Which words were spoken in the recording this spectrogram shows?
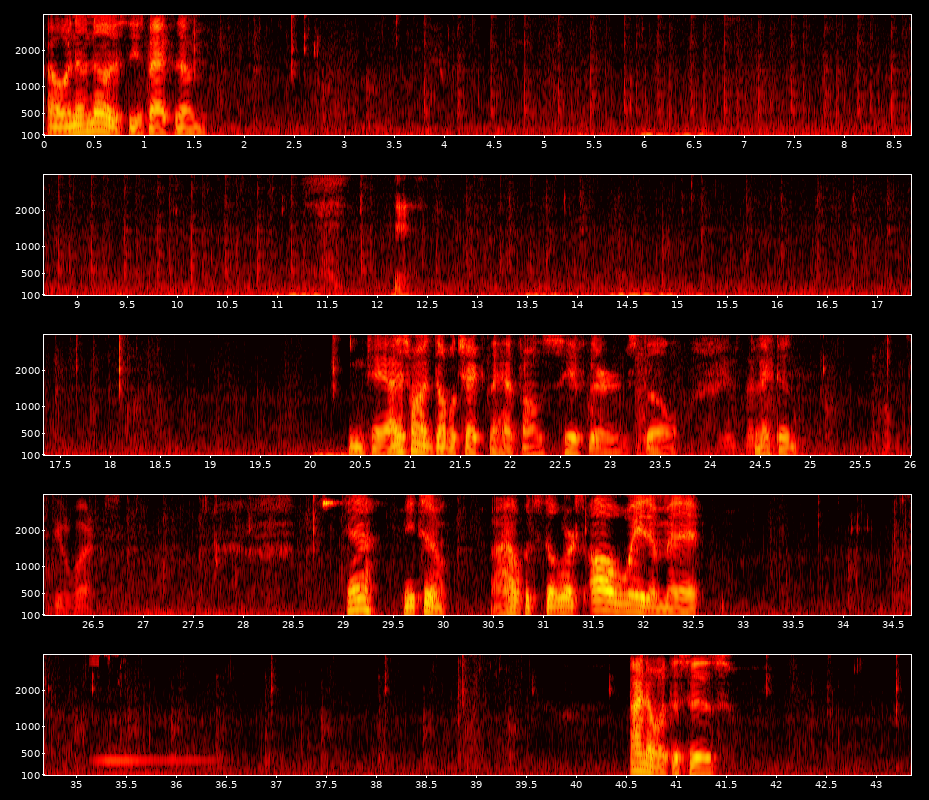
Oh, I notice these back then. Okay, I just want to double check the headphones to see if they're still connected. Still works. Yeah, me too. I hope it still works. Oh, wait a minute. I know what this is.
